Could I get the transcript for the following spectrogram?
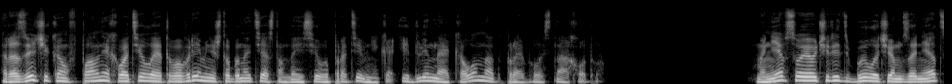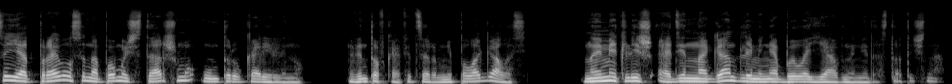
Разведчикам вполне хватило этого времени, чтобы найти основные силы противника, и длинная колонна отправилась на охоту. Мне, в свою очередь, было чем заняться, и я отправился на помощь старшему унтеру Карелину. Винтовка офицерам не полагалась, но иметь лишь один наган для меня было явно недостаточно.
